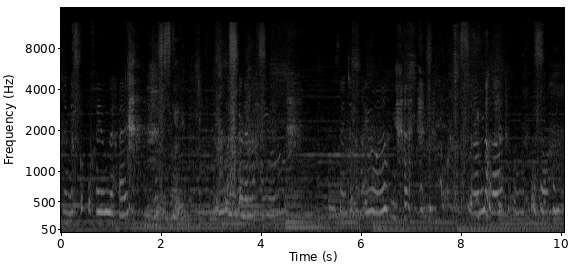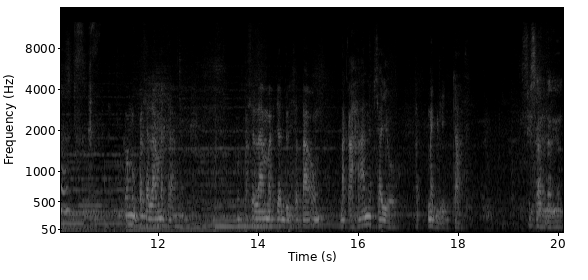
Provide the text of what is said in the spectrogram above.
Namiss ko po kayong lahat. Malagala na kayo. Pasensya na kayo, ha? Maraming salamat sa pagpasakan, ha? Huwag kang magpasalamat sa amin. Magpasalamat yan dun sa taong nakahanap sa'yo at nagligtas. Si Sander yun.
